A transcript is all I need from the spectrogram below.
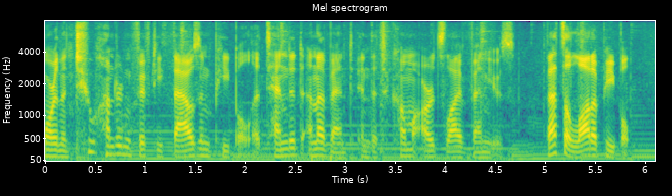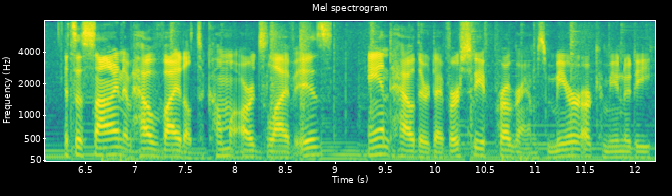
more than 250,000 people attended an event in the Tacoma Arts Live venues. That's a lot of people. It's a sign of how vital Tacoma Arts Live is and how their diversity of programs mirror our community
